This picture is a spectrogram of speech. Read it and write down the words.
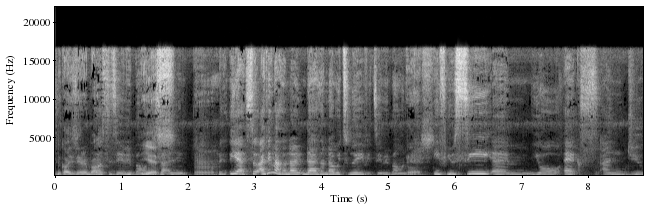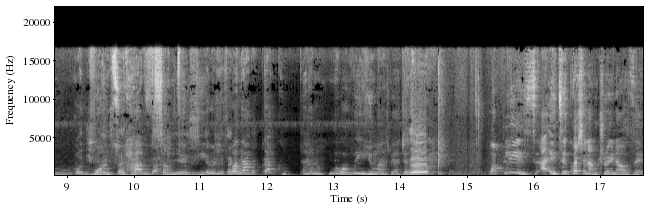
because it's a rebound because it's a rebound Yes. exactly Mm. Yeah so i think that's another that's another way to know if it's a rebound Yes. if you see um your ex and you want to have back. something Yes, with him but that back. that could i don't know you know what we humans we are just complicated. but please uh, it's a question i'm throwing out there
